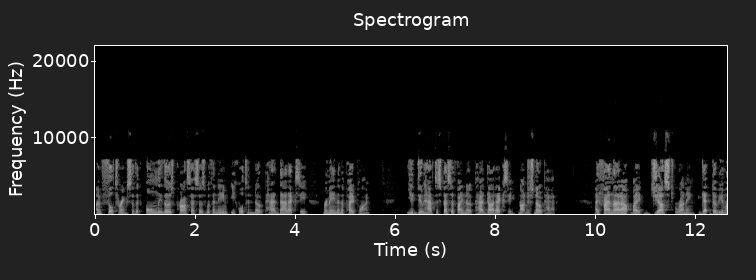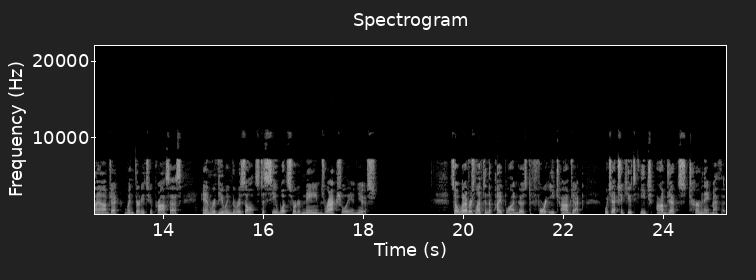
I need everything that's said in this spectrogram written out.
I'm filtering so that only those processes with a name equal to notepad.exe remain in the pipeline. you do have to specify notepad.exe, not just notepad. I found that out by just running get wmiObject win32 process and reviewing the results to see what sort of names were actually in use. So whatever's left in the pipeline goes to for each object, which executes each object's terminate method.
